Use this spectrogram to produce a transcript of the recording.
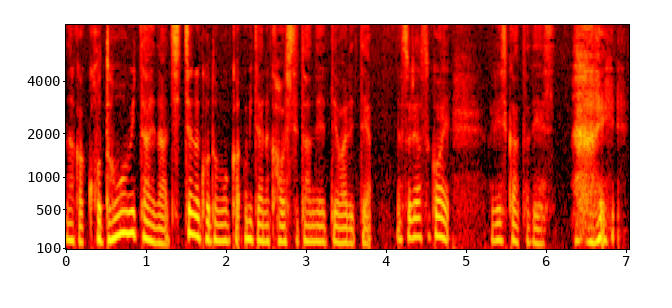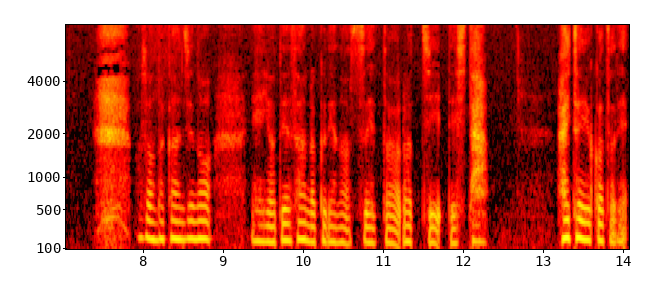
なんか子供みたいなちっちゃな子供かみたいな顔してたねって言われてそれはすごい嬉しかったです。はい。そんな感じの、えー、予定36でのスウェットロッチでした。はいということで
